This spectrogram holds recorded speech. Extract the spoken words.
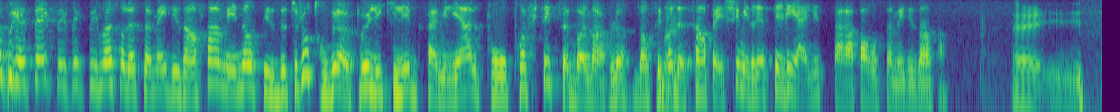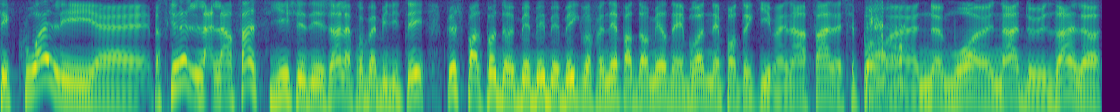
un prétexte, effectivement, sur le sommeil des enfants, mais non, c'est de toujours trouver un peu l'équilibre familial pour profiter de ce bonheur-là. Donc, c'est pas de s'empêcher, mais de rester réaliste par rapport au sommeil des enfants. Euh, c'est quoi les. Euh, parce que l'enfant, s'il est chez des gens, la probabilité. Puis là, je parle pas d'un bébé-bébé qui va finir par dormir les bras de n'importe qui. Mais un enfant, je sais pas, un 9 mois, un an, deux ans, là,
